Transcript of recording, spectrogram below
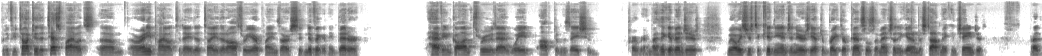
But if you talk to the test pilots um, or any pilot today, they'll tell you that all three airplanes are significantly better having gone through that weight optimization program. I think of engineers, we always used to kid the engineers, you have to break their pencils eventually to get them to stop making changes. But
